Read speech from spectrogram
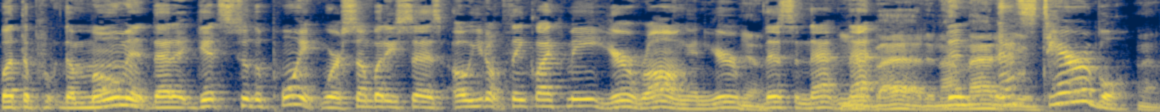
But the the moment that it gets to the point where somebody says, "Oh, you don't think like me, you're wrong, and you're Yeah. this and that and You're that," bad, and I'm mad at that's you. That's terrible. Yeah.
